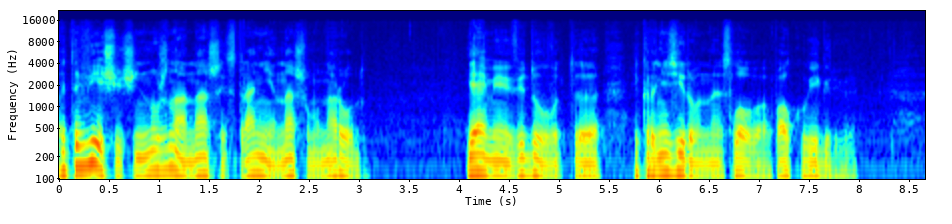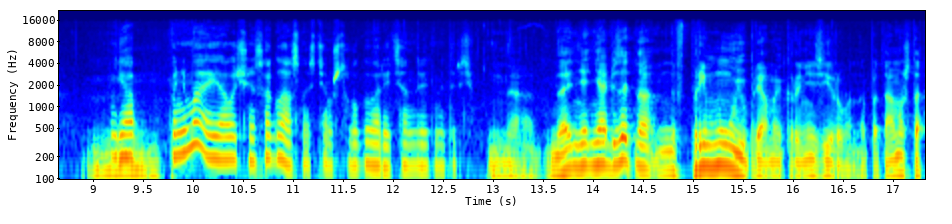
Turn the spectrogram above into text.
эта вещь очень нужна нашей стране, нашему народу. Я имею в виду вот э, экранизированное слово о полку Игореве. Я понимаю, я очень согласна с тем, что вы говорите, Андрей Дмитриевич. Да, да не, не обязательно впрямую прямо экранизировано, потому что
